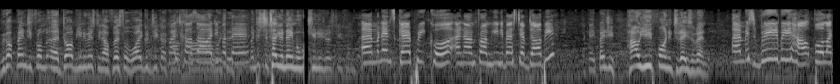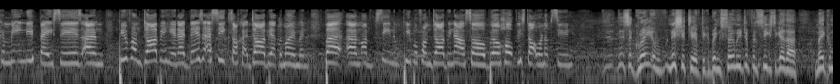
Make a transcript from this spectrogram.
we got Benji from uh, Derby University now. First of all, why Ji Ka Waheguru Ji Ka Khalsa, Khalsa, Waheguru Ji Waheguru Ji Fateh. Fateh. And just to tell your name and which university you're from. Uh, my name's Gurpreet Kaur and I'm from University of Derby. Okay, Benji, how are you finding today's event? Um, it's really, really helpful. Like I'm meeting new faces and people from Derby here. Now there's a Sikh Soc at Derby at the moment, but um, I'm seeing people from Derby now, so we'll hopefully start one up soon. It's a great initiative to bring so many different Sikhs together, make them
